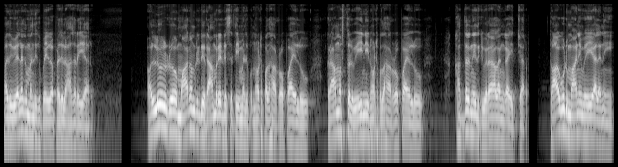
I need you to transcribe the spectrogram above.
పదివేలకు మందికి పైగా ప్రజలు హాజరయ్యారు. అల్లూరులో మారంరెడ్డి రామరెడ్డి సతీమణి నూట పదహారు రూపాయలు గ్రామస్తులు వెయ్యి నూట పదహారు రూపాయలు ఖద్దరు నిధికి విరాళంగా ఇచ్చారు. తాగుడు మానివేయాలని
